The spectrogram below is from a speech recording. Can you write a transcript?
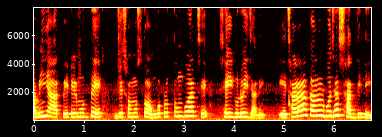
আমি আর পেটের মধ্যে যে সমস্ত অঙ্গ প্রত্যঙ্গ আছে, সেইগুলোই জানে। এছাড়া আর কারোর বোঝার সাধ্যি নেই।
